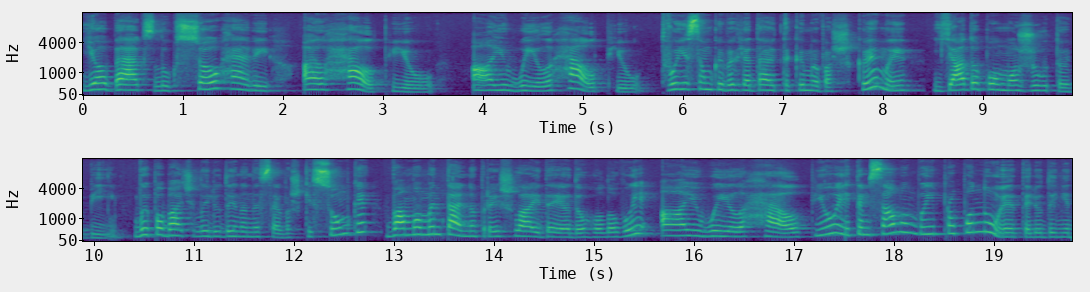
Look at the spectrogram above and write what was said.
Your bags look so heavy. I'll help you. I will help you. Твої сумки виглядають такими важкими. Я допоможу тобі. Ви побачили, людина несе важкі сумки. Вам моментально прийшла ідея до голови I will help you. І тим самим ви пропонуєте людині,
